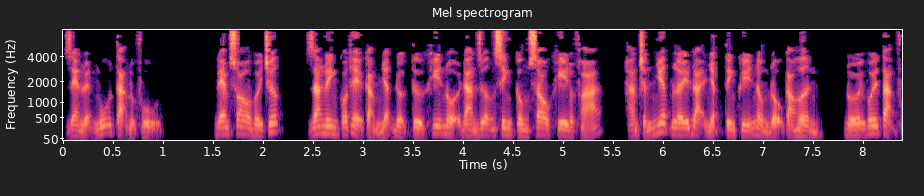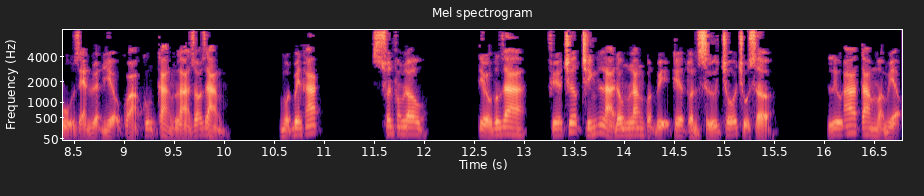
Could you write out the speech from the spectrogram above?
rèn luyện ngũ tạng lục phủ. Đem so với trước, giang linh có thể cảm nhận được từ khi nội đan dưỡng sinh công sau khi đột phá, hắn chấn nhiếp lấy đại nhật tinh khí nồng độ cao hơn, đối với tạng phủ rèn luyện hiệu quả cũng càng là rõ ràng. Một bên khác, xuân phong lâu. Tiểu vương gia phía trước chính là đông lăng quận bị kia tuần sứ chỗ trụ sở. Lưu a tam mở miệng.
